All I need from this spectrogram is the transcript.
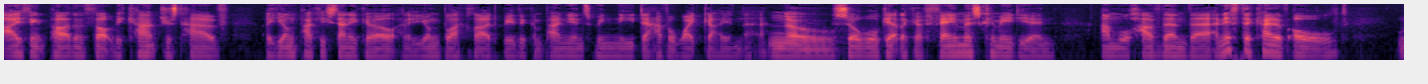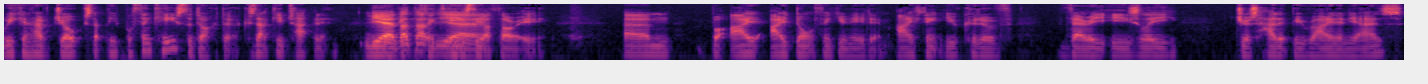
I think part of them thought we can't just have a young Pakistani girl and a young black lad be the companions. We need to have a white guy in there. no. So we'll get like a famous comedian and we'll have them there. And if they're kind of old, we can have jokes that people think he's the doctor because that keeps happening. Yeah, that that think yeah. he's the authority. Um, but I I don't think you need him. I think you could have very easily just had it be Ryan and Yaz.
